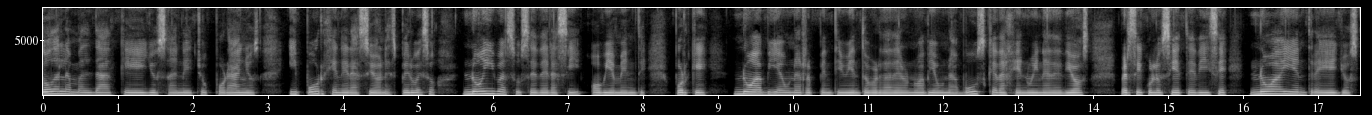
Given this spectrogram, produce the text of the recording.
toda la maldad que ellos han hecho por años y por generaciones. Pero eso no iba a suceder así, obviamente, porque no había un arrepentimiento verdadero, no había una búsqueda genuina de Dios. Versículo 7 dice, no hay entre ellos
